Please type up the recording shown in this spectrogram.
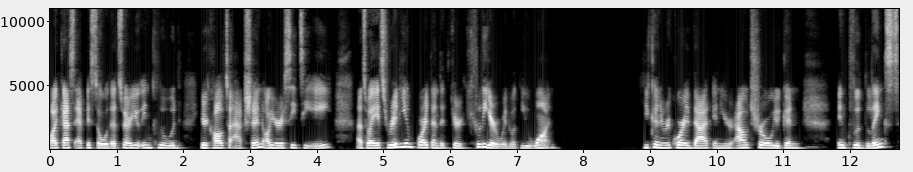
podcast episode, that's where you include your call to action or your CTA. That's why it's really important that you're clear with what you want. You can record that in your outro. You can include links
